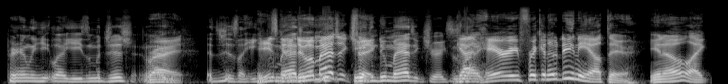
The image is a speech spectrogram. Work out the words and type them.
Apparently, he like he's a magician. Like, Right. it's just like he He's can gonna do a he- magic he, trick. can do magic tricks. It's Got like- Harry freaking Houdini out there. You know, like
